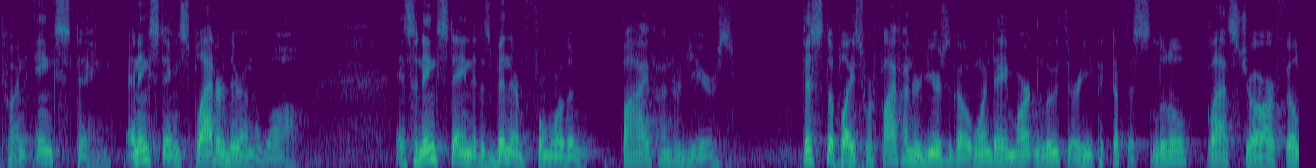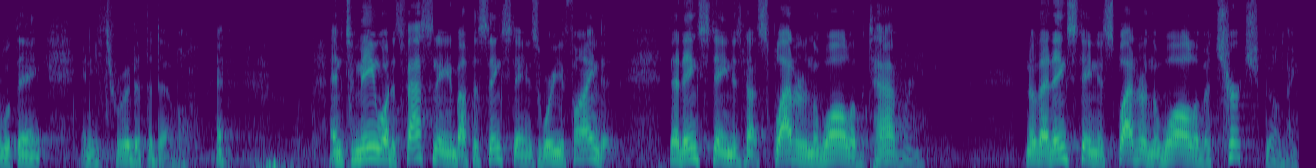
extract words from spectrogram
to an ink stain, an ink stain splattered there on the wall. It's an ink stain that has been there for more than 500 years. This is the place where 500 years ago, one day, Martin Luther, he picked up this little glass jar filled with ink and he threw it at the devil. And to me, what is fascinating about this ink stain is where you find it. That ink stain is not splattered on the wall of a tavern. No, that ink stain is splattered on the wall of a church building.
